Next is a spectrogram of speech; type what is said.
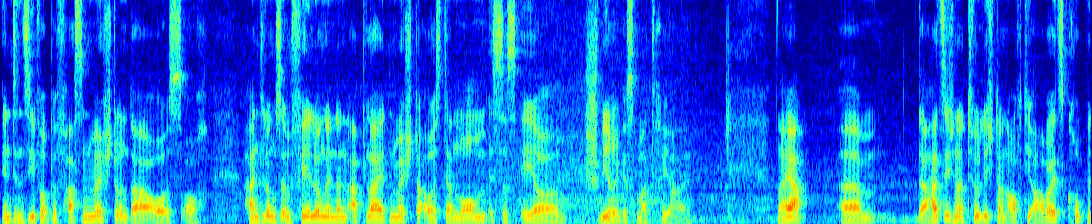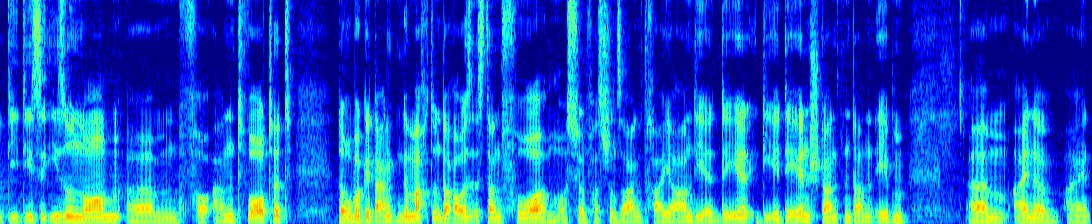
intensiver befassen möchte und daraus auch Handlungsempfehlungen dann ableiten möchte aus der Norm, ist es eher schwieriges Material. Naja, ähm, da hat sich natürlich dann auch die Arbeitsgruppe, die diese ISO-Norm ähm, verantwortet, darüber Gedanken gemacht und daraus ist dann vor, muss ich fast schon sagen, drei Jahren die Idee, die Idee entstanden, dann eben ähm, eine, ein,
